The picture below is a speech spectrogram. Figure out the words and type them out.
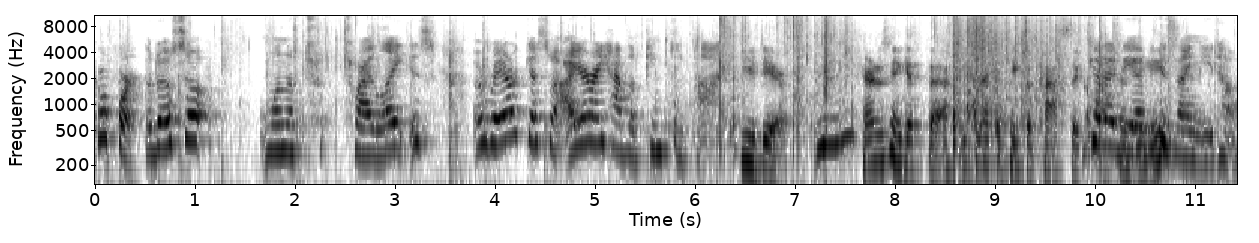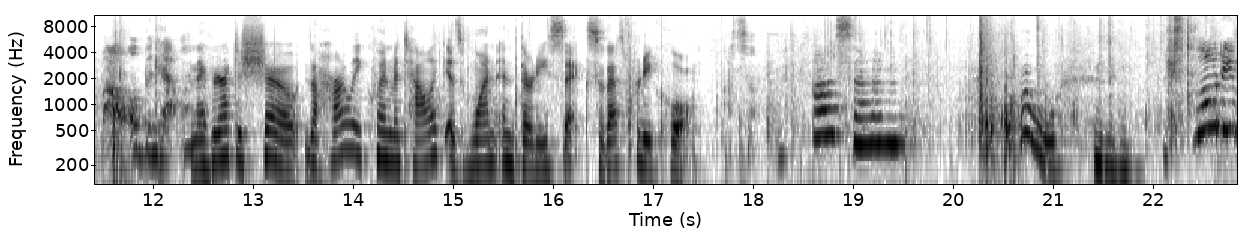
go for it. But also, one of Tw- Twilight is a rare. Guess what? I already have a Pinkie Pie. You do. Mhm. Here, I'm just gonna get the, we forgot to take the plastic Good off of idea these. because I need help. I'll open that one. And I forgot to show, the Harley Quinn metallic is 1 in 36, so that's pretty cool. Awesome. Awesome. Whoa. Exploding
